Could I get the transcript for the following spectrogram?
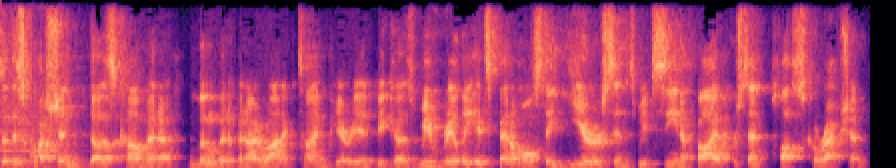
So this question does come at a little bit of an ironic time period because we really it's been almost a year since we've seen a 5% plus correction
